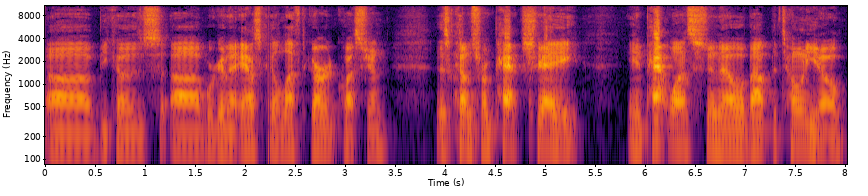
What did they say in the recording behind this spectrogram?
uh, because uh, we're going to ask a left guard question. This comes from Pat Shea, and Pat wants to know about Bitonio,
